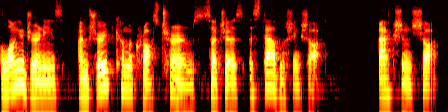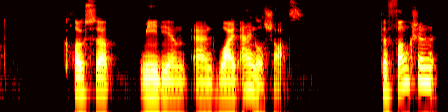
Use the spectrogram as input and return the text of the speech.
Along your journeys, I'm sure you've come across terms such as establishing shot, action shot, close-up, medium, and wide-angle shots. The function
